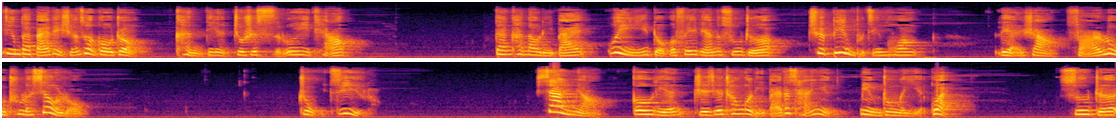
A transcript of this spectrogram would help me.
竟被百里玄策勾中，肯定就是死路一条。但看到李白位移躲过飞廉的苏哲，却并不惊慌，脸上反而露出了笑容。中计了！下一秒，勾连直接穿过李白的残影，命中了野怪。苏哲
